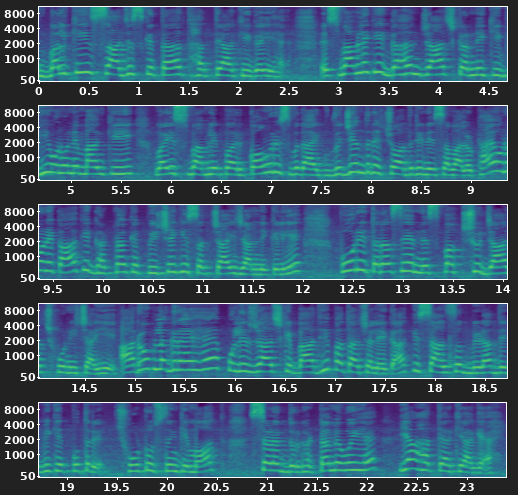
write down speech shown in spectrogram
बल्कि साजिश के तहत हत्या की गई है। इस मामले की गहन जाँच करने की भी उन्होंने मांग की। वह इस मामले पर कांग्रेस विधायक विजेंद्र चौधरी ने सवाल उठाए। उन्होंने कहा कि घटना के पीछे की सच्चाई जानने के लिए पूरी तरह से निष्पक्ष जाँच होनी चाहिए। आरोप लग रहे हैं, पुलिस जाँच के बाद ही पता चलेगा कि सांसद बीड़ा देवी के पुत्र छोटू सिंह की मौत सड़क दुर्घटना में हुई है या हत्या किया गया है।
